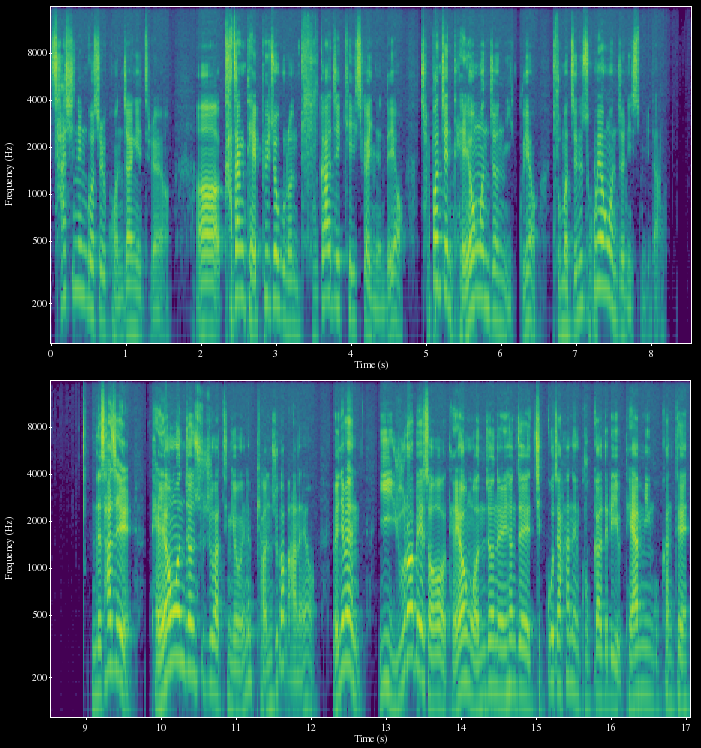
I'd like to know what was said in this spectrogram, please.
사시는 것을 권장해 드려요. 어, 가장 대표적으로는 두 가지 케이스가 있는데요. 첫 번째는 대형 원전이 있고요. 두 번째는 소형 원전이 있습니다. 근데 사실 대형 원전 수주 같은 경우에는 변수가 많아요. 왜냐면 이 유럽에서 대형 원전을 현재 짓고자 하는 국가들이 대한민국한테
